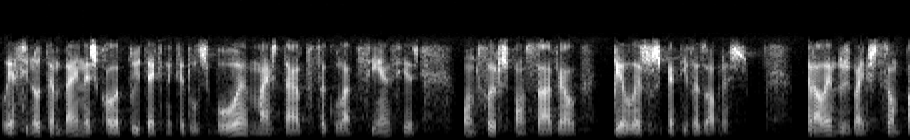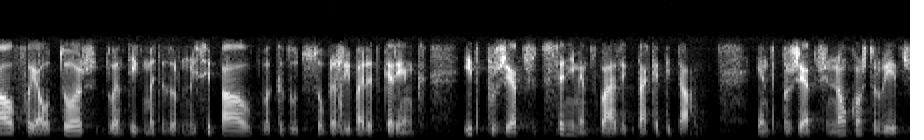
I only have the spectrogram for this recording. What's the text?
Lecionou também na Escola Politécnica de Lisboa, mais tarde Faculdade de Ciências, onde foi responsável pelas respectivas obras. Para além dos banhos de São Paulo, foi autor do antigo matador municipal, do aqueduto sobre a Ribeira de Carenque e de projetos de saneamento básico para a capital. Entre projetos não construídos,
